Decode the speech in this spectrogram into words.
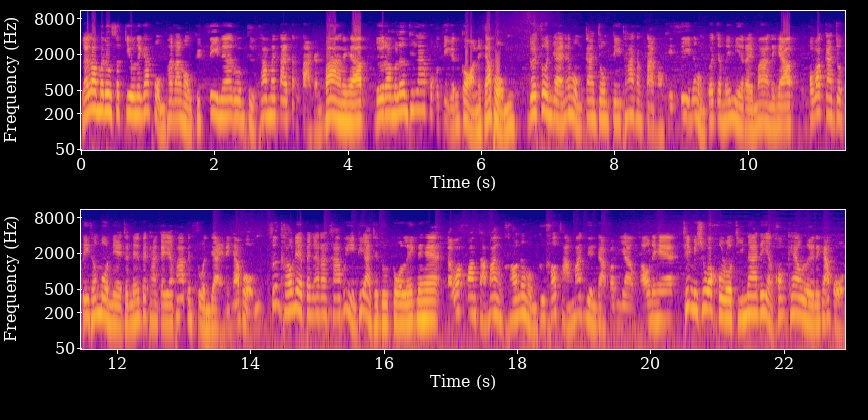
แล้วเรามาดูสกิลนะครับผมพลังของควิกซี่นะรวมถึงท่าไม้ตายต่างๆกันบ้างนะครับ โดยเรามาเริ่มที่ร่างปกติกันก่อนนะครับผม โดยส่วนใหญ่นะผมการโจมตีท่าต่างๆของควิกซี่นะผมก็จะไม่มีอะไรมากนะครับเพราะว่าการโจมตีทั้งหมดเนี่ยจะเน้นไปทางกายภาพเป็นส่วนใหญ่นะครับผม ซึ่งเขาเนี่ยเป็นอาราคาผู้หญิงที่อาจจะดูตัวเล็กนะฮะ แต่ว่าความสามารถของเขานะผมคือเขาสามารถเบี่ยงดาบความยาวของเขานะฮะที่มีชื่อว่าโคโรทีนาได้อย่างคล่องแคล่วเลยนะครับผม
